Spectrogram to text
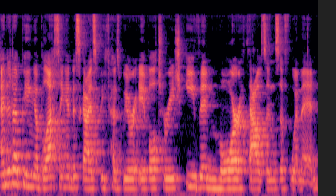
ended up being a blessing in disguise because we were able to reach even more thousands of women.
